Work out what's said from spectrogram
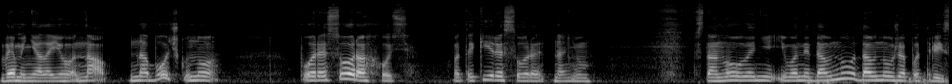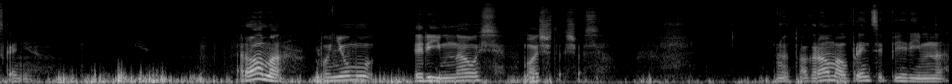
виміняли його на, на бочку, але по ресорах ось отакі ресори на ньому встановлені, і вони давно-давно вже потріскані. Рама по ньому рівна ось. Бачите зараз. Отак, рама, в принципі, рівна.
